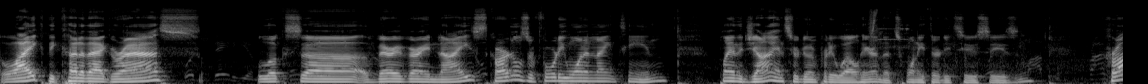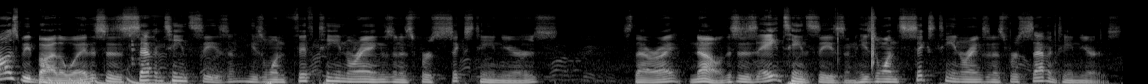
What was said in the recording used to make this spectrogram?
Like the cut of that grass looks uh, very, very nice. Cardinals are 41 and 19. Playing the Giants, who are doing pretty well here in the 2032 season. Crosby, by the way, this is his 17th season. He's won 15 rings in his first 16 years. Is that right? No, this is his 18th season. He's won 16 rings in his first 17 years.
